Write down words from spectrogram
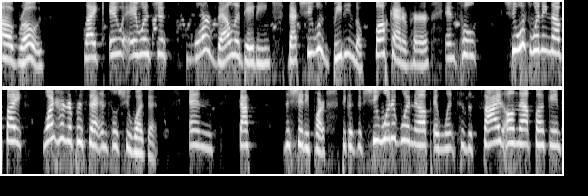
uh, Rose. Like it, it was just more validating that she was beating the fuck out of her until she was winning that fight 100% until she wasn't. And that's the shitty part because if she would have went up and went to the side on that fucking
